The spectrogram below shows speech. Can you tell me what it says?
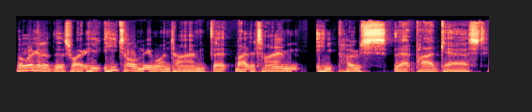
Well, look at it this way. He, he told me one time that by the time he posts that podcast,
